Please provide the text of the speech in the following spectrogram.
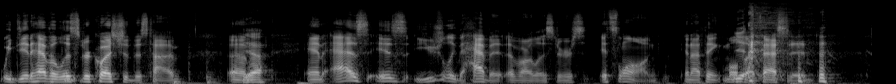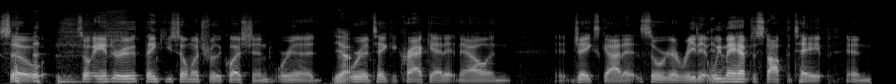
We did have a listener question this time. Um, yeah. And as is usually the habit of our listeners, it's long and I think multifaceted. Yeah. so, so Andrew, thank you so much for the question. We're gonna yeah. we're gonna take a crack at it now, and Jake's got it, so we're gonna read it. Yeah. We may have to stop the tape and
